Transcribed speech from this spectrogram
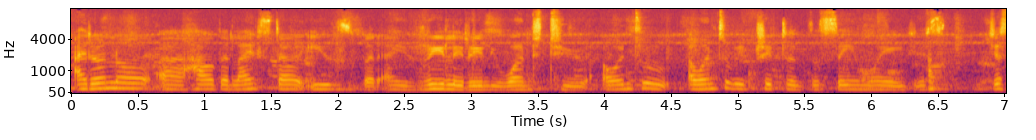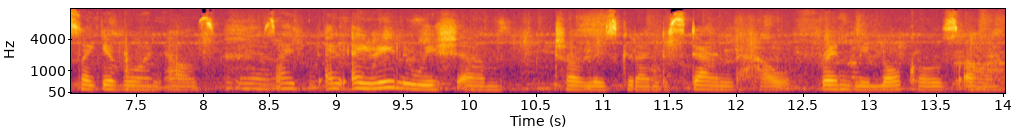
I don't know uh, how the lifestyle is, but I really, really want to. I want to. I want to be treated the same way, just just like everyone else. So I, I, I really wish um, travelers could understand how friendly locals are.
